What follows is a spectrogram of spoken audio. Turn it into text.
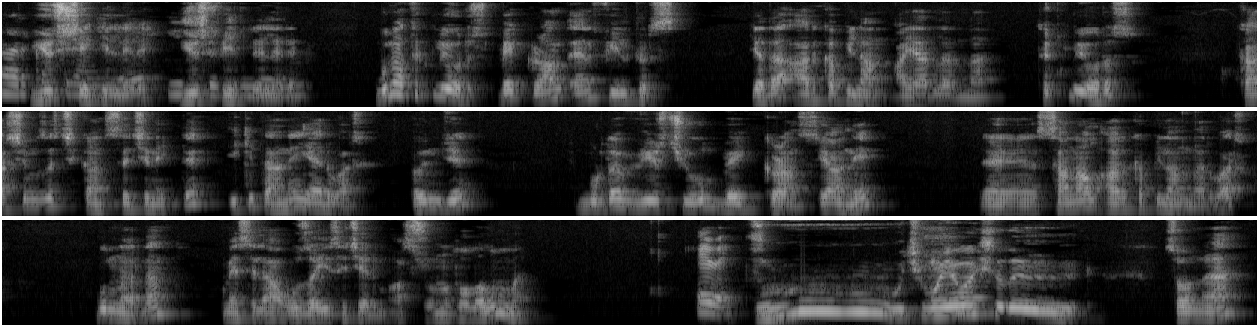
arka yüz planı, şekilleri, yüz, şekilleri. filtreleri. Buna tıklıyoruz. Background and filters ya da arka plan ayarlarına tıklıyoruz. Karşımıza çıkan seçenekte iki tane yer var. Önce burada virtual backgrounds yani e, sanal arka planlar var. Bunlardan mesela uzayı seçelim. Astronot olalım mı? Evet. Uuu, uçmaya başladık. Sonra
